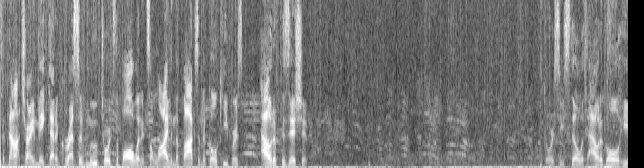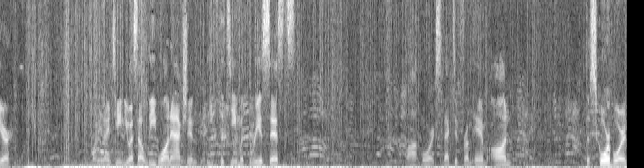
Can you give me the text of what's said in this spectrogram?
to not try and make that aggressive move towards the ball when it's alive in the box and the goalkeeper's out of position. Dorsey still without a goal here. 2019 USL League One action. Leads the team with three assists. A lot more expected from him on the scoreboard.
